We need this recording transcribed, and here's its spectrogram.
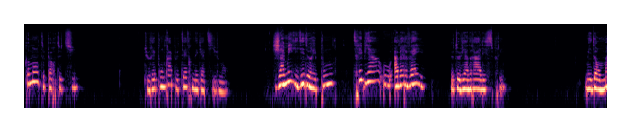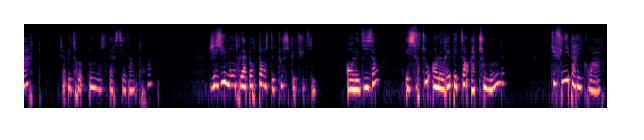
comment te portes-tu, tu répondras peut-être négativement. Jamais l'idée de répondre très bien ou à merveille ne te viendra à l'esprit. Mais dans Marc, chapitre 11, verset 23, Jésus montre l'importance de tout ce que tu dis. En le disant, et surtout en le répétant à tout le monde, tu finis par y croire.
